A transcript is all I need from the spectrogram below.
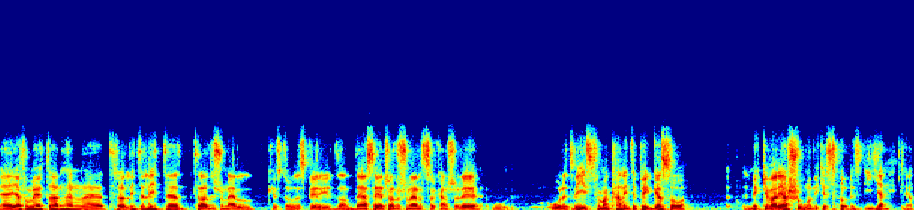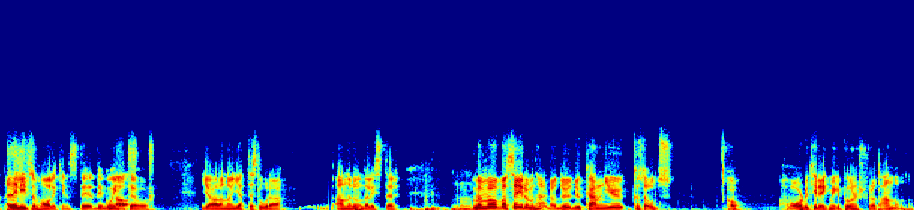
jag får möta en eh, tra, lite, lite traditionell Custodes När jag säger traditionell så kanske det är orättvist, för man kan inte bygga så mycket variation i Custodes egentligen. Det är lite som Harlequins. Det, det går inte ja. att göra några jättestora annorlunda listor. Mm. Men vad, vad, säger du om den här då? Du, du kan ju Custodes. Ja. Har du tillräckligt mycket punch för att ta hand om dem?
